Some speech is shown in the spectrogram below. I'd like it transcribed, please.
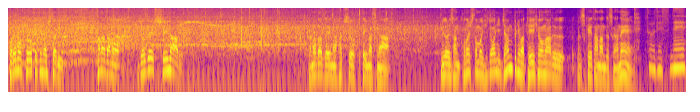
これも強敵の一人。カナダのジョゼ・シュイナール。カナダ勢が拍手を送っていますがさんこの人も非常にジャンプには定評のあるスケーターなんですがね、そうですね。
